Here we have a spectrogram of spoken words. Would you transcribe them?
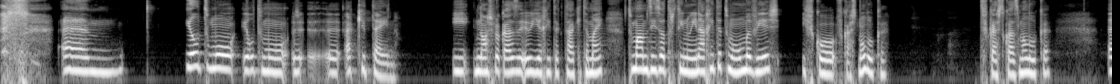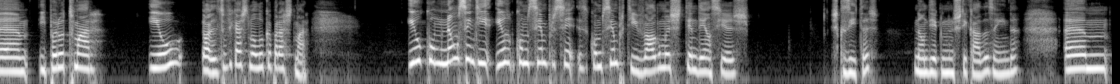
Ahm, ele tomou, ele tomou Accutane. E nós, por acaso, eu e a Rita, que está aqui também, tomámos isotretinoína. A Rita tomou uma vez e ficou, ficaste maluca. Tu ficaste quase maluca. Ahm, e parou de tomar. Eu, olha, tu ficaste maluca, paraste de tomar. Eu, como não senti, eu, como sempre, se- como sempre tive algumas tendências esquisitas, não diagnosticadas ainda, ahm,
